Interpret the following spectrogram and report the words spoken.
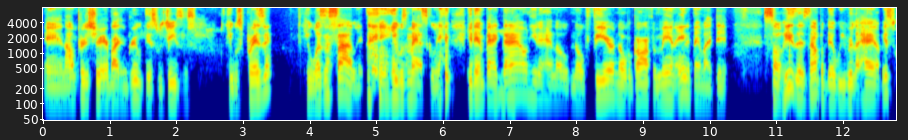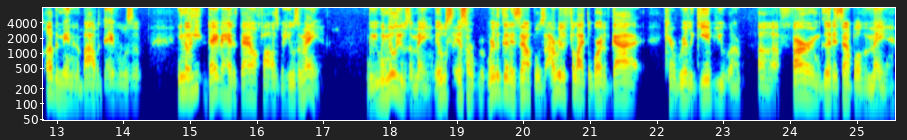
and I'm pretty sure everybody can agree with this was Jesus. He was present. He wasn't silent. he was masculine. he didn't back mm-hmm. down. He didn't have no no fear, no regard for men or anything like that. So he's the example that we really have. It's other men in the Bible. David was a, you know, he David had his downfalls, but he was a man. We we knew he was a man. It was it's some really good examples. I really feel like the Word of God can really give you a, a firm, good example of a man,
